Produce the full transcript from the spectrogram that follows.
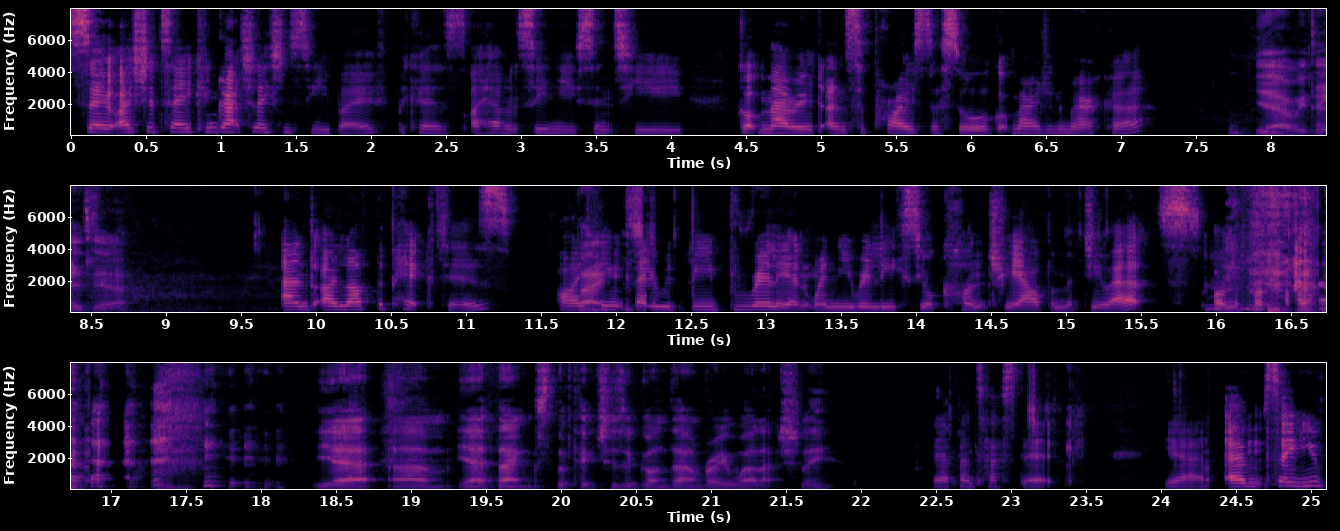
So I should say congratulations to you both because I haven't seen you since you got married and surprised us all. Got married in America, Yeah, we Thank did. you. Yeah. and I love the pictures. I think they would be brilliant when you release your country album of duets on the front. Yeah. Um, yeah. Thanks. The pictures have gone down very well actually. They're fantastic. Yeah. Um. So you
